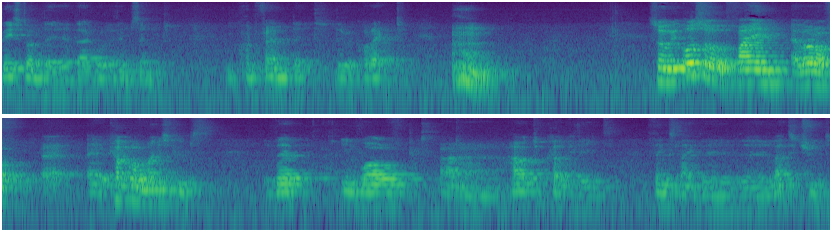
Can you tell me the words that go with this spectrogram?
based on the, the algorithms and we confirmed that they were correct. so we also find a lot of, uh, a couple of manuscripts that involve uh, how to calculate things like the, the latitude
